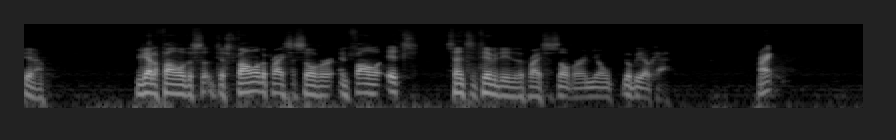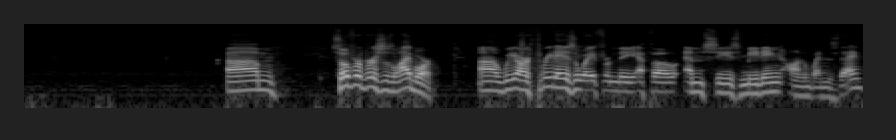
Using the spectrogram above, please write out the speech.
you know, you got to follow this. just follow the price of silver and follow its sensitivity to the price of silver, and you'll you'll be okay. All right. Um, SOFR versus LIBOR. Uh, we are three days away from the FOMC's meeting on Wednesday.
